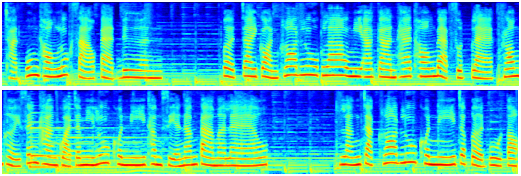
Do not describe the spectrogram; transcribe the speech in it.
กฉัดอุ้มท้องลูกสาว 8 เดือน เปิดใจก่อนคลอดลูกเล่ามีอาการแพ้ท้องแบบสุดแปลก พร้อมเผยเส้นทางกว่าจะมีลูกคนนี้ทำเสียน้ำตามาแล้ว หลังจากคลอดลูกคนนี้จะเปิดอู่ต่อ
